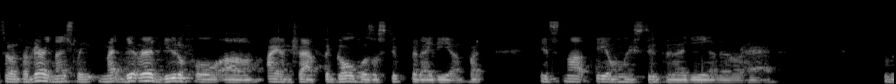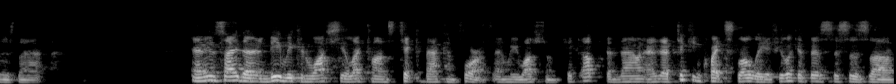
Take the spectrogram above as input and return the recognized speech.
so it's a very nicely, very beautiful uh, ion trap. The gold was a stupid idea, but it's not the only stupid idea I've ever had. So there's that. And inside there, indeed, we can watch the electrons tick back and forth, and we watch them tick up and down, and they're ticking quite slowly. If you look at this, this is uh,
